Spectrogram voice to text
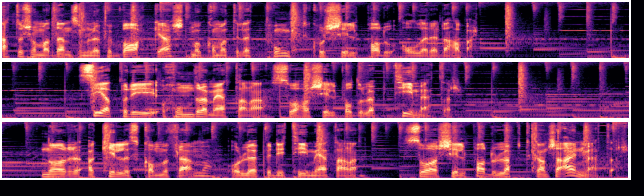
ettersom at den som løper bakerst, må komme til et punkt hvor skilpadda allerede har vært. Si at på de 100 meterne så har skilpadda løpt 10 meter. Når Akilles kommer frem og løper de 10 meterne, så har skilpadda løpt kanskje 1 meter.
